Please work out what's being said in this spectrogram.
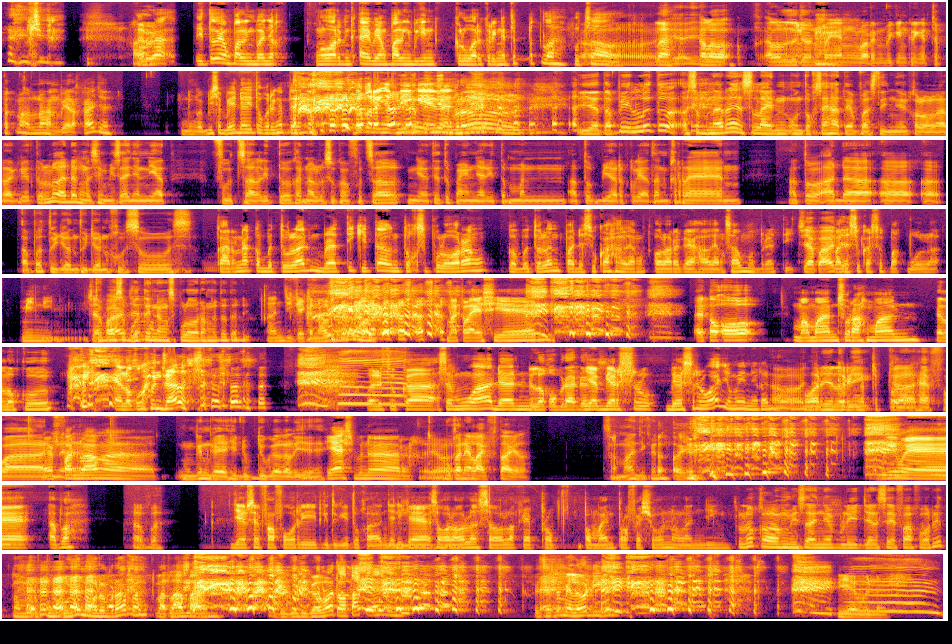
Karena itu yang paling banyak ngeluarin eh yang paling bikin keluar keringet cepet lah futsal. Oh, Lah, iya, iya. kalau kalau lu jangan pengen ngeluarin bikin keringet cepet mah lu nahan berak aja. Udah nggak bisa beda itu keringetnya. itu keringet dingin, Dingin, bro. iya, tapi lu tuh sebenarnya selain untuk sehat ya pastinya kalau olahraga itu lu ada gak sih misalnya niat futsal itu karena lu suka futsal niatnya tuh pengen nyari temen atau biar kelihatan keren atau ada eh, eh, apa tujuan-tujuan khusus Karena kebetulan berarti kita untuk 10 orang kebetulan pada suka hal yang olahraga hal yang sama berarti. Siapa aja? Pada suka sepak bola mini. Siapa coba aja sebutin emang? yang 10 orang itu tadi Anjing kayak kenal semua. Michael Essien, Eh To'o. Maman Surahman, Eloko Eloko Gonzales. pada suka semua dan The Loco Brothers. ya biar seru, biar seru aja mainnya kan. oh, Keluarin jadi lebih keringet ke cepet. have fun Have fun ya. banget. mungkin gaya hidup juga kali ya Yes bener. Ayo, Bukannya lifestyle. sama aja kan Oh iya. Begini apa apa jersey favorit gitu-gitu kan. Jadi kayak seolah-olah seolah kayak pro- pemain profesional anjing. Lo kalau misalnya beli jersey favorit nomor punggungnya nomor berapa? 48. Udah gue juga banget otaknya. Biasanya melodi kan. Iya bener.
